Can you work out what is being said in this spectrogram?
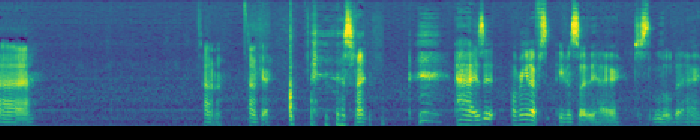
Uh, I don't know. I don't care. that's fine. Uh, is it? I'll bring it up even slightly higher, just a little bit higher.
